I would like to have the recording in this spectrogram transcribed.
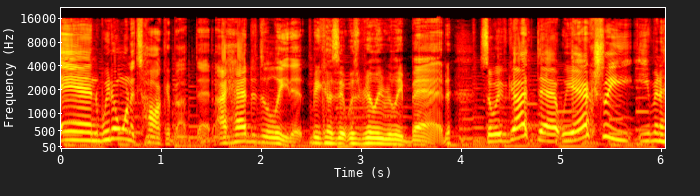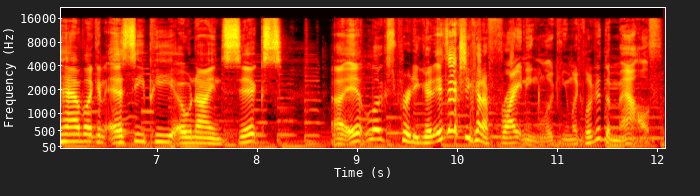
and we don't want to talk about that. I had to delete it because it was really, really bad. So we've got that. We actually even have like an SCP-096. Uh, it looks pretty good. It's actually kind of frightening looking. Like, look at the mouth.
